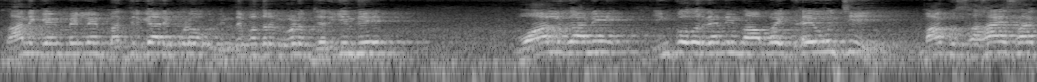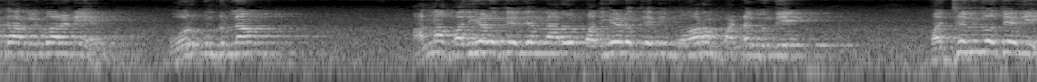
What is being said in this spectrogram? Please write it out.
స్థానిక ఎమ్మెల్యే మంత్రి గారికి కూడా ఒక వినతి ఇవ్వడం జరిగింది. వాళ్ళు కానీ ఇంకొకరు కానీ మాపై దయ ఉంచి మాకు సహాయ సహకారాలు ఇవ్వాలని కోరుకుంటున్నాం. అన్న పదిహేడో తేదీ అన్నారు. పదిహేడో తేదీ మొహరం పండగ ఉంది. పద్దెనిమిదో తేదీ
